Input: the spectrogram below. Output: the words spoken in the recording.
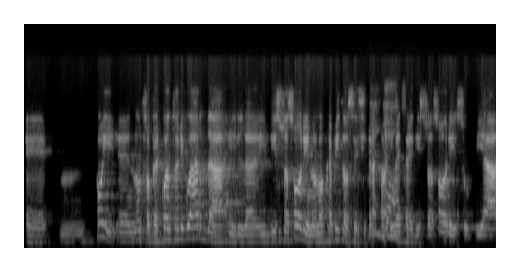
E, mh, poi eh, non so, per quanto riguarda il, i dissuasori, non ho capito se si trattava no. di mettere i dissuasori su via,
